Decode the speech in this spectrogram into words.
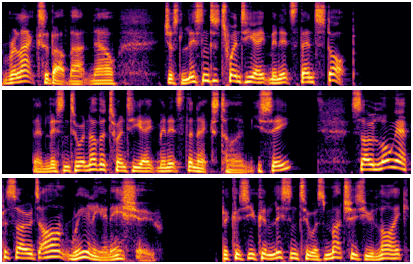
relax about that now. Just listen to 28 minutes, then stop. Then listen to another 28 minutes the next time. You see? So long episodes aren't really an issue. because you can listen to as much as you like,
